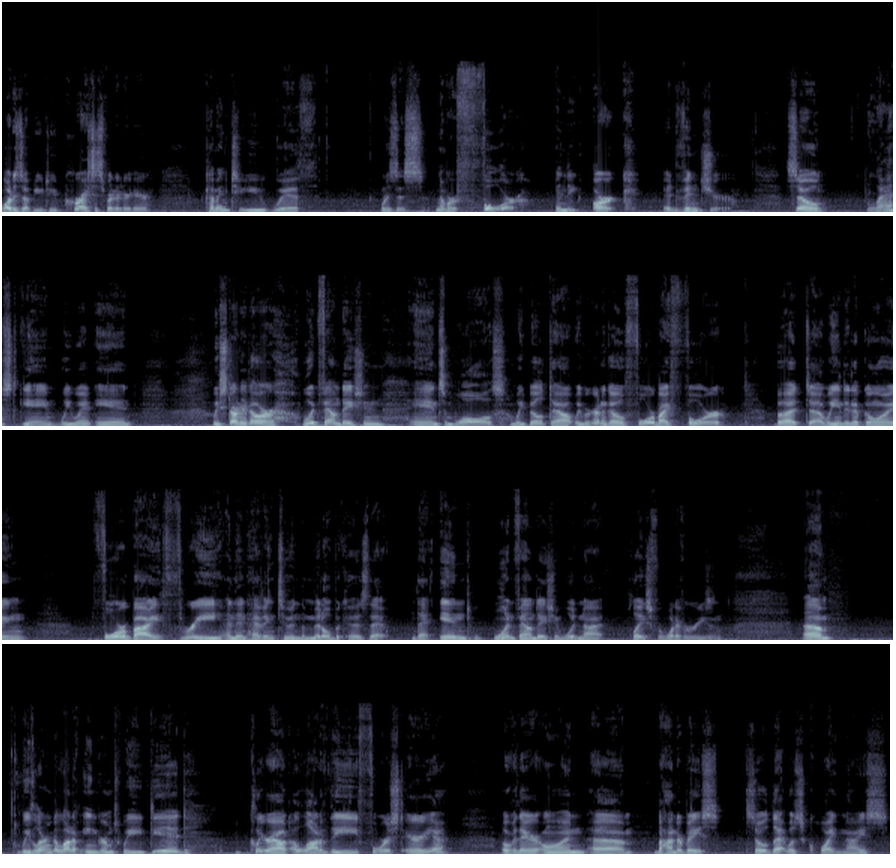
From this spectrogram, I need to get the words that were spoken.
What is up, YouTube? Crisis Predator here. Coming to you with, what is this? Number four in the Ark Adventure. So, last game we went in, we started our wood foundation and some walls. We built out, we were going to go four by four, but uh, we ended up going four by three and then having two in the middle because that that end one foundation would not place for whatever reason. Um, we learned a lot of Engrams. We did clear out a lot of the forest area over there on um, behind our base, so that was quite nice.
